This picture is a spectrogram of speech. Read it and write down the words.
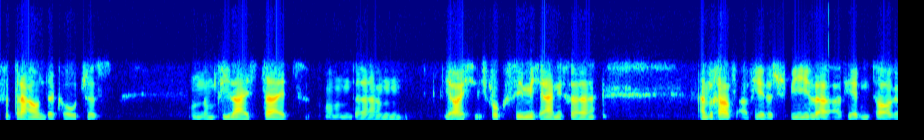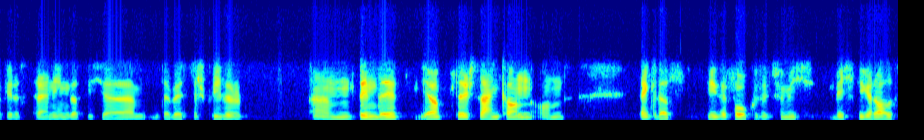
Vertrauen der Coaches und um viel Eiszeit. Und ähm, ja, ich, ich fokussiere mich eigentlich äh, einfach auf, auf jedes Spiel, auf jeden Tag, auf jedes Training, dass ich äh, der beste Spieler ähm, bin, der, ja, der ich sein kann. Und ich denke, dass dieser Fokus ist für mich wichtiger als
